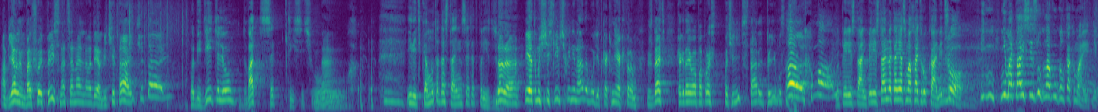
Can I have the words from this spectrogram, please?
Объявлен большой приз национального дерби. Читай, читай. победителю 20 тысяч. Ух. И ведь кому-то достанется этот приз, Джо. Да-да. И этому счастливчику не надо будет, как некоторым, ждать, когда его попросят починить старый примус. Ах, Майк! Ну, перестань, перестань, наконец, махать руками, Джо. И не- не мотайся из угла в угол, как маятник.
